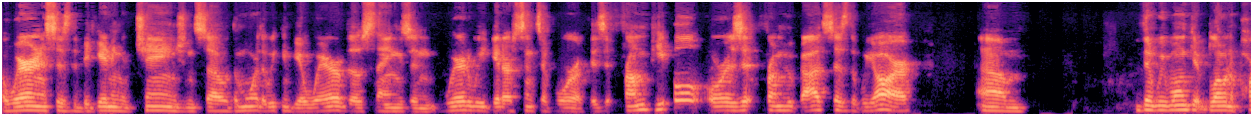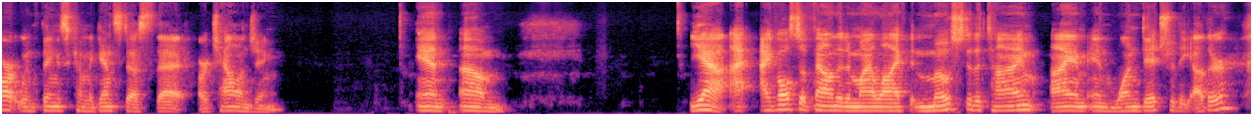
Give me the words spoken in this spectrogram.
awareness is the beginning of change. And so the more that we can be aware of those things and where do we get our sense of worth? Is it from people or is it from who God says that we are? Um, then we won't get blown apart when things come against us that are challenging. And um, yeah, I, I've also found that in my life that most of the time I am in one ditch or the other.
